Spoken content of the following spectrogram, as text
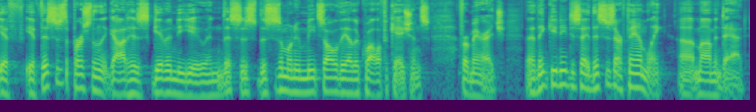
if if this is the person that God has given to you, and this is this is someone who meets all the other qualifications for marriage, I think you need to say, this is our family, uh, mom and dad.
